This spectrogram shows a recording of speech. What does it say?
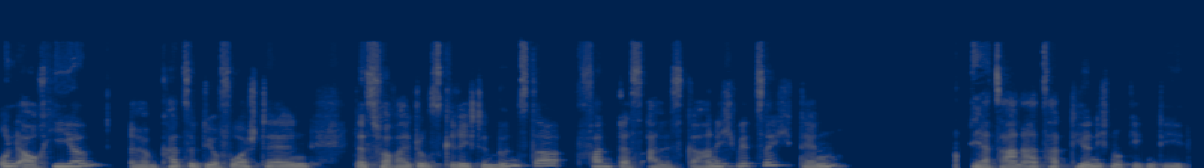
Und auch hier ähm, kannst du dir vorstellen, das Verwaltungsgericht in Münster fand das alles gar nicht witzig, denn der Zahnarzt hat hier nicht nur gegen die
